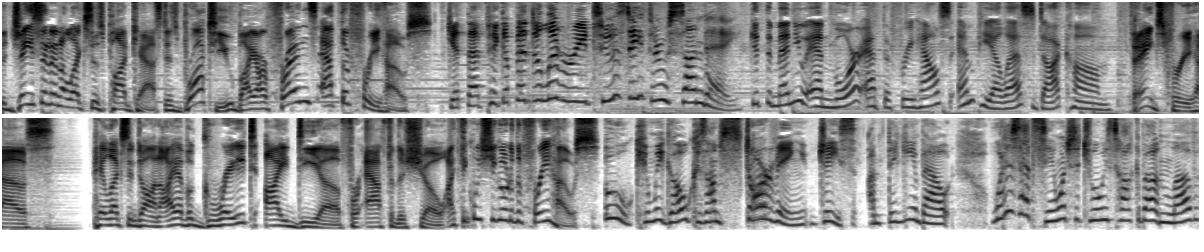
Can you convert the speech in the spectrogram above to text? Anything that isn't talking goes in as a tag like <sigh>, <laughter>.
The Jason and Alexis podcast is brought to you by our friends at the Free House. Get that pickup and delivery Tuesday through Sunday. Get the menu and more at thefreehousempls.com. Thanks, Free House. Hey, Lex and Dawn, I have a great idea for after the show. I think we should go to the Free House. Ooh, can we go? Because I'm starving. Jace, I'm thinking about what is that sandwich that you always talk about and love?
